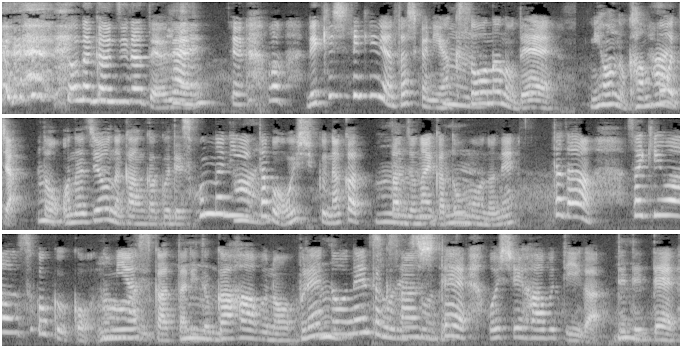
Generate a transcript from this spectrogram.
そんな感じだったよね。はい。でまあ、歴史的には確かに薬草なので、日本の漢方茶と同じような感覚で、そんなにはい。多分美味しくなかったんじゃないかと思うのね。ただ、最近はすごくこう飲みやすかったりとか、はい。ハーブのブレンドをね、うんたくさんして、美味しいハーブティーが出てて、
